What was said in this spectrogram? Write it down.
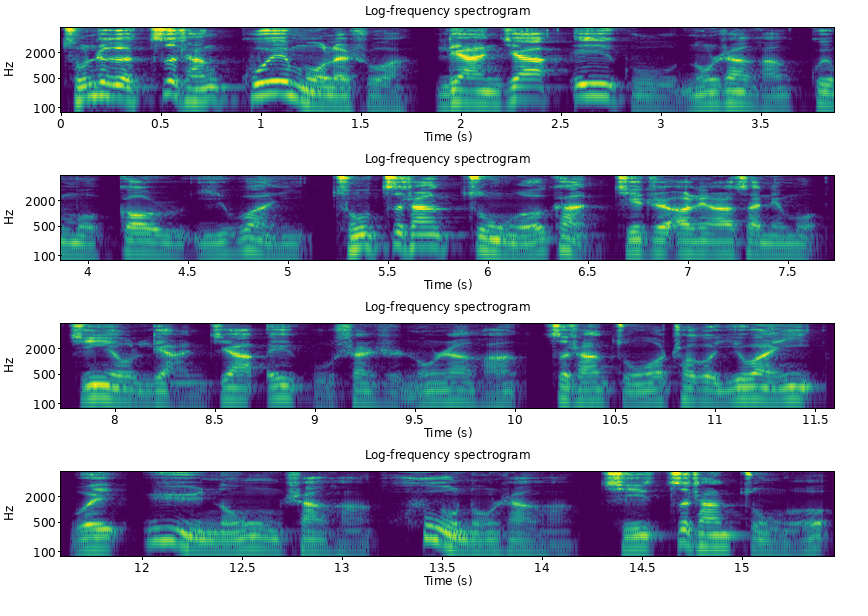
从这个资产规模来说啊，两家 A 股农商行规模高于一万亿。从资产总额看，截至二零二三年末，仅有两家 A 股上市农商行资产总额超过一万亿，为豫农商行、沪农商行，其资产总额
